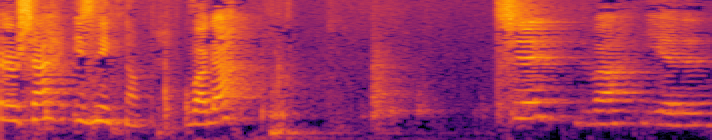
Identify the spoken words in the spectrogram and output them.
Kapelusza i znikną. Uwaga. Trzy, dwa, jeden.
